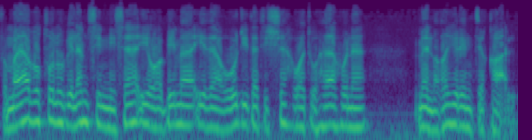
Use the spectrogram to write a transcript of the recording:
ثم يبطل بلمس النساء وبما إذا وجدت الشهوة هاهنا من غير انتقال.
